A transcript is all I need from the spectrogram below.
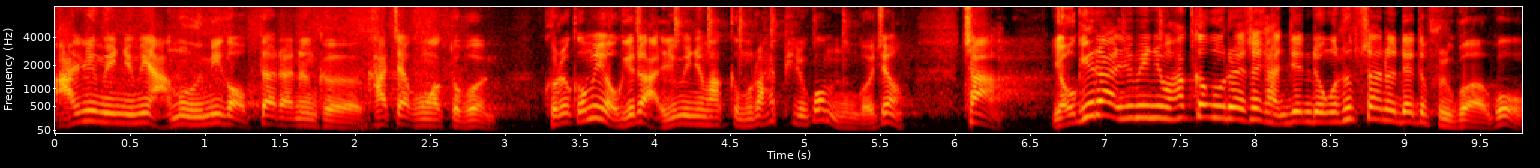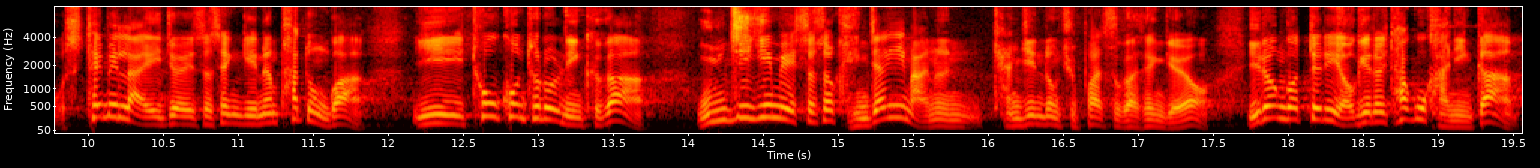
알루미늄이 아무 의미가 없다라는 그 가짜 공학도분. 그럴 거면 여기를 알루미늄 합금으로 할 필요가 없는 거죠. 자, 여기를 알루미늄 합금으로 해서 잔진동을 흡수하는데도 불구하고 스테빌라이저에서 생기는 파동과 이 토 컨트롤 링크가 움직임에 있어서 굉장히 많은 잔진동 주파수가 생겨요. 이런 것들이 여기를 타고 가니까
